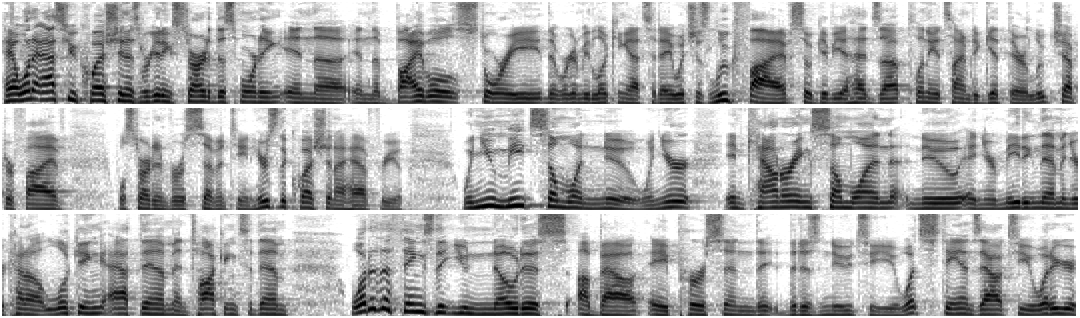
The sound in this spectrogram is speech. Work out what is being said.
Hey, I want to ask you a question as we're getting started this morning in the, in the Bible story that we're going to be looking at today, which is Luke 5. So, give you a heads up, plenty of time to get there. Luke chapter 5, we'll start in verse 17. Here's the question I have for you. When you meet someone new, when you're encountering someone new and you're meeting them and you're kind of looking at them and talking to them, what are the things that you notice about a person that, that is new to you? What stands out to you? What are you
